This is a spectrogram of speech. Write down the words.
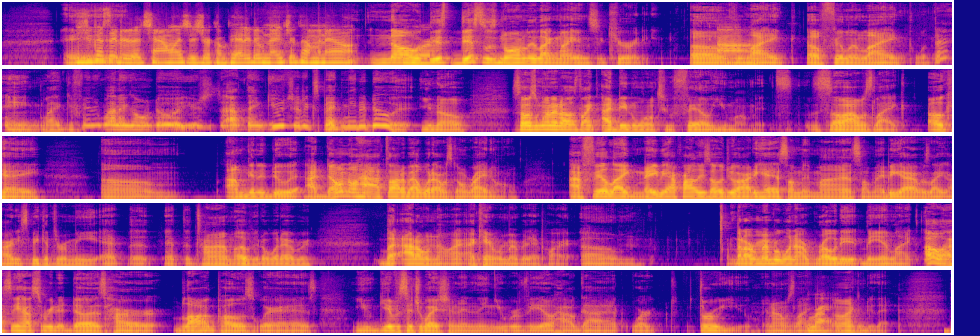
And Did you consider it a challenge? Is your competitive nature coming out? No, or? this this was normally like my insecurity of uh, like of feeling like, well, dang, like if anybody gonna do it, you should, I think you should expect me to do it, you know. So it's one of those like I didn't want to fail you moments. So I was like, okay, um, I'm gonna do it. I don't know how I thought about what I was gonna write on. I feel like maybe I probably told you I already had something in mind, so maybe God was like already speaking through me at the at the time of it or whatever. But I don't know. I, I can't remember that part. Um, but I remember when I wrote it being like, oh, I see how Sarita does her blog post, whereas you give a situation and then you reveal how God worked through you. And I was like, right. oh, I can do that.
